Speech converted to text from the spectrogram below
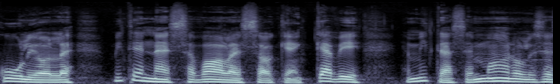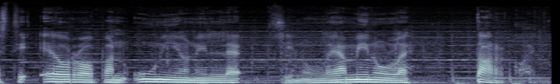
kuulijoille, miten näissä vaaleissa oikein kävi ja mitä se mahdollisesti Euroopan unionille, sinulle ja minulle tarkoittaa.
